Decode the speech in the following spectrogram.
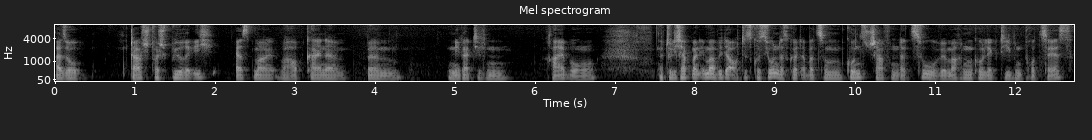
Also da verspüre ich erstmal überhaupt keine ähm, negativen Reibungen. Natürlich hat man immer wieder auch Diskussionen, das gehört aber zum Kunstschaffen dazu. Wir machen einen kollektiven Prozess,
